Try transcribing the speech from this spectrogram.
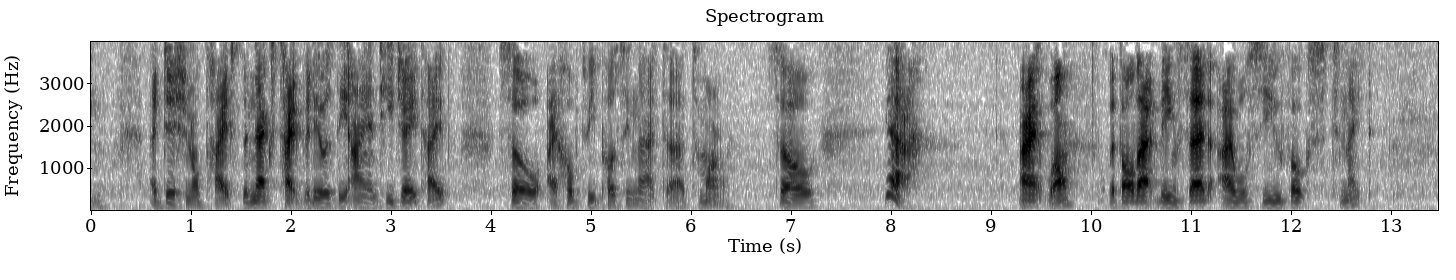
additional types. The next type video is the INTJ type, so I hope to be posting that uh, tomorrow. So, yeah. All right, well, with all that being said, I will see you folks tonight.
